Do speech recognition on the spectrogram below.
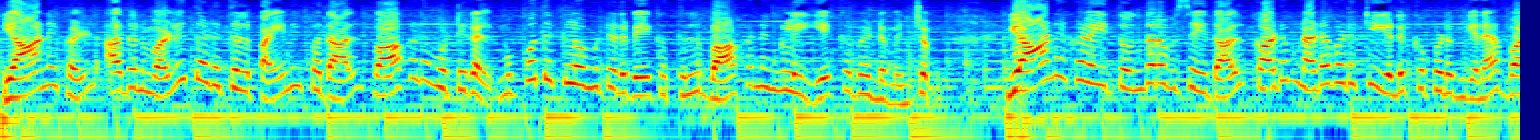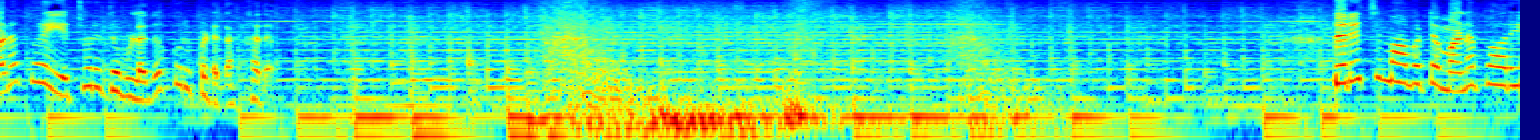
யானைகள் அதன் வழித்தடத்தில் பயணிப்பதால் வாகன ஓட்டிகள் முப்பது கிலோமீட்டர் வேகத்தில் வாகனங்களை இயக்க வேண்டும் என்றும் யானைகளை தொந்தரவு செய்தால் கடும் நடவடிக்கை எடுக்கப்படும் என வனத்துறை எச்சரித்துள்ளது குறிப்பிடத்தக்கது. திருச்சி மாவட்டம் மணப்பாறை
